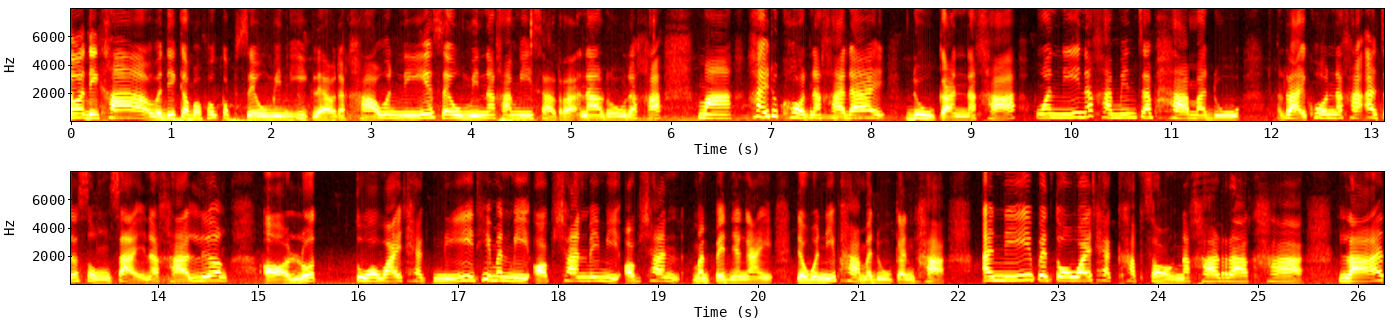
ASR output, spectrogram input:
สวัสดีค่ะ วันนี้กลับมาพบกับเซลมินอีกแล้วนะคะ วันนี้เซลมินนะคะมีสาระน่ารู้นะคะ มาให้ทุกคนนะคะได้ดูกันนะคะ วันนี้นะคะมินจะพามาดูหลายคนนะคะอาจจะสงสัยนะคะเรื่องออรถ ตัว y t a g นี้ที่มันมีออปชันไม่มีออปชันมันเป็นยังไง เดี๋ยววันนี้พามาดูกันค่ะ อันนี้เป็นตัว y t a g ขับ 2 นะคะ ราคาล้าน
